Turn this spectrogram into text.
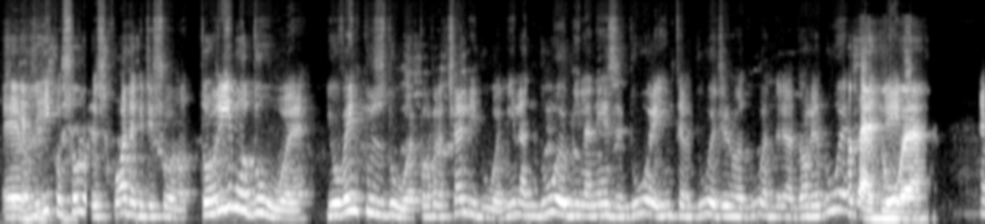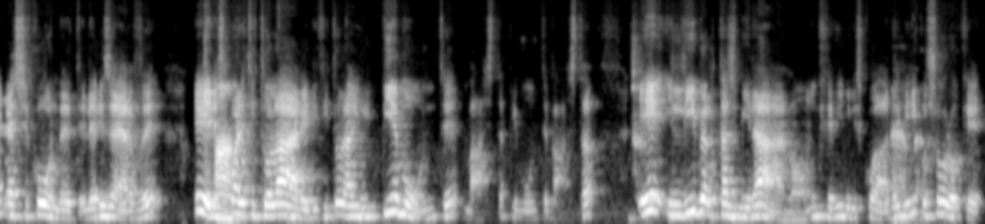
Eh, sì, vi dico solo le squadre che ci sono: Torino 2, Juventus 2, Provercelli 2, Milan 2, Milanese 2, Inter 2, Genoa 2, Andrea Doria 2. Cos'è 2? E, le seconde, le riserve. E le ah. squadre titolari di titolari di Piemonte, basta, Piemonte basta, e il Libertas Milano, incredibili squadre. Eh, Vi dico solo che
